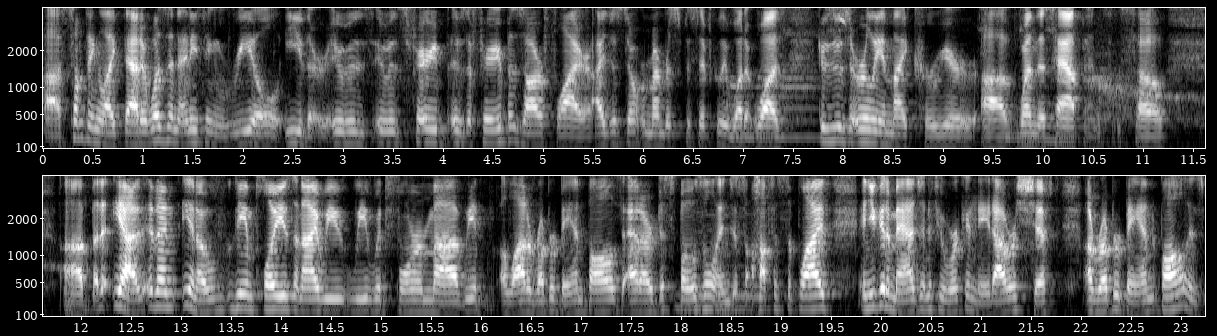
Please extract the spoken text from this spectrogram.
uh, something like that. It wasn't anything real either. It was. It was very. It was a very bizarre flyer. I just don't remember specifically what it was because it was early in my career uh, when this happened. So. Uh, but yeah, and then you know the employees and I, we we would form. Uh, we had a lot of rubber band balls at our disposal and just office supplies. And you can imagine if you're working an eight-hour shift, a rubber band ball is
